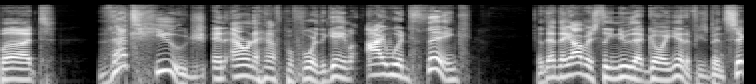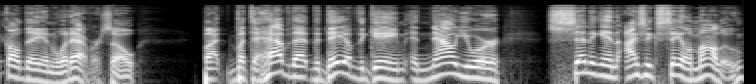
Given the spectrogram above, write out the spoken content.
But that's huge. An hour and a half before the game, I would think that they obviously knew that going in if he's been sick all day and whatever. So, but but to have that the day of the game, and now you're sending in Isaac Seumalo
